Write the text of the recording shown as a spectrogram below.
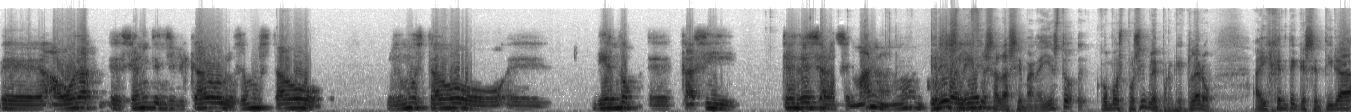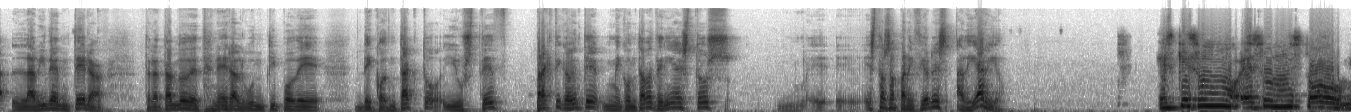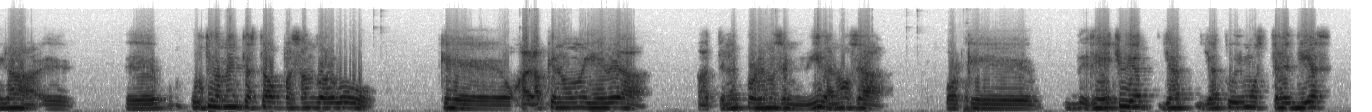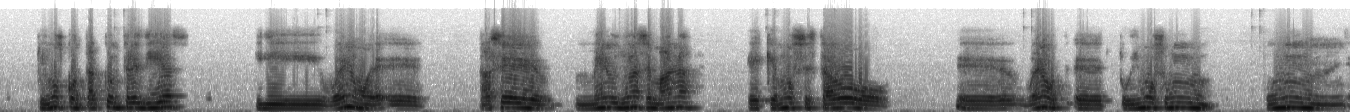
Eh, ahora eh, se han intensificado, los hemos estado, los hemos estado eh, viendo casi tres veces a la semana, ¿no? tres veces a la semana. ¿Y esto cómo es posible? Porque claro, hay gente que se tira la vida entera tratando de tener algún tipo de, de contacto y usted prácticamente, me contaba, tenía estos, estas apariciones a diario. Es que eso no, eso no es todo. Mira, eh, últimamente ha estado pasando algo que ojalá que no me lleve a, a tener problemas en mi vida, ¿no? O sea, porque de, hecho ya, ya, ya tuvimos tres días, tuvimos contacto en tres días y bueno, hace menos de una semana eh, que hemos estado, eh, bueno, eh, tuvimos un, un,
